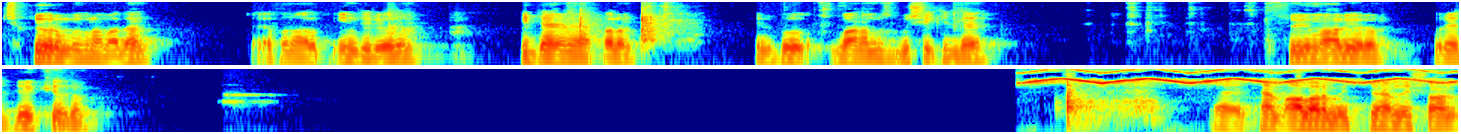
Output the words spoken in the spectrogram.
Çıkıyorum uygulamadan. Telefonu alıp indiriyorum. Bir deneme yapalım. Şimdi bu vanamız bu şekilde. Suyumu alıyorum. Buraya döküyorum. Evet, hem alarm ötüyor hem de şu an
